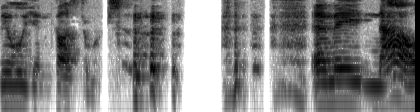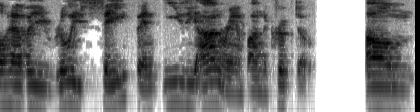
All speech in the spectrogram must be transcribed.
million customers. and they now have a really safe and easy on ramp onto crypto. Um,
